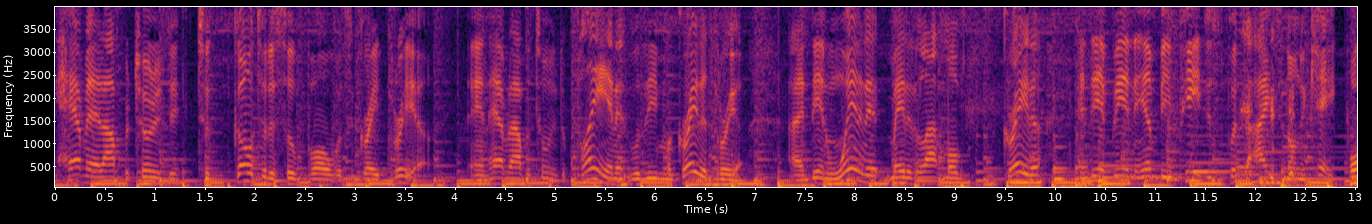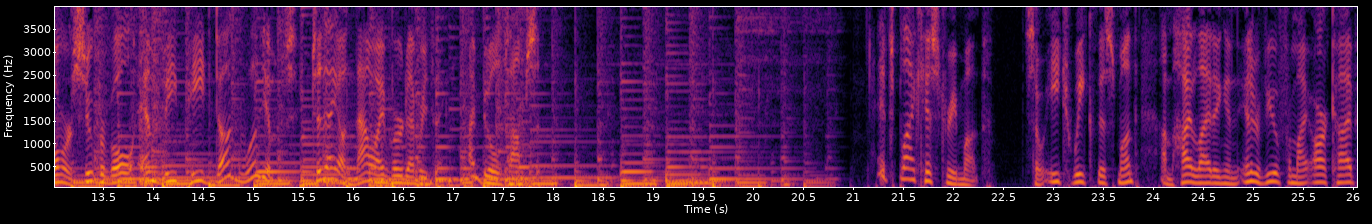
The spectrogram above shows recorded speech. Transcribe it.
having that opportunity to go to the Super Bowl was a great thrill, and having the opportunity to play in it was even a greater thrill. And then winning it made it a lot more greater, and then being the MVP just put the icing on the cake. Former Super Bowl MVP Doug Williams. Today on Now I've Heard Everything. I'm Bill Thompson. It's Black History Month, so each week this month I'm highlighting an interview from my archive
